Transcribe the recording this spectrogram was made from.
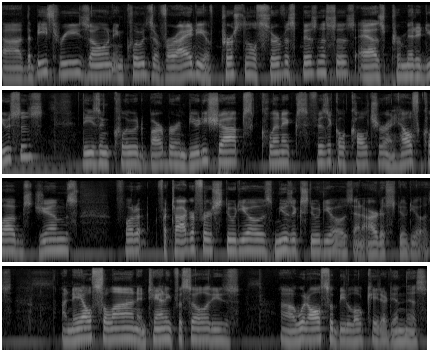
uh, the B three zone includes a variety of personal service businesses as permitted uses. These include barber and beauty shops, clinics, physical culture and health clubs, gyms, photo- photographer studios, music studios, and artist studios. A nail salon and tanning facilities uh, would also be located in this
